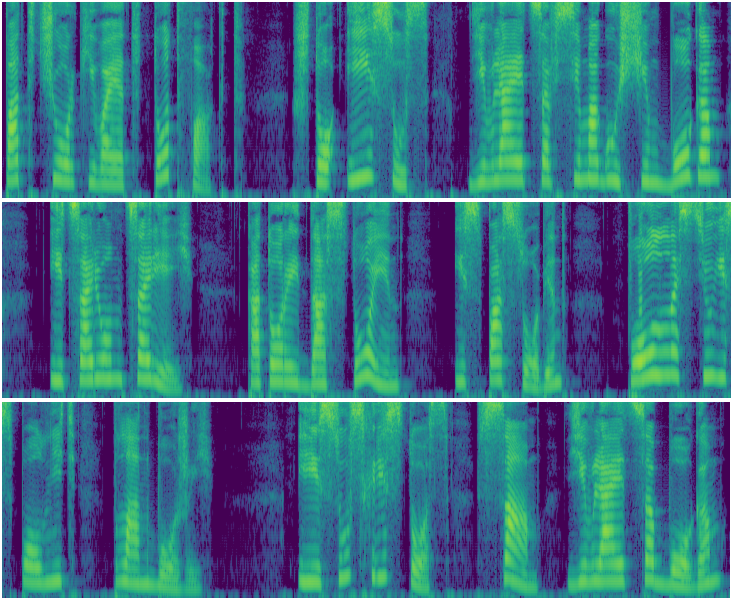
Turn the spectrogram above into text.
подчеркивает тот факт, что Иисус является всемогущим Богом и царем царей, который достоин и способен полностью исполнить план Божий. Иисус Христос сам является Богом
